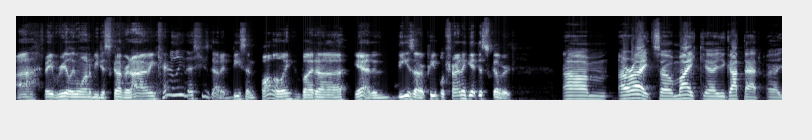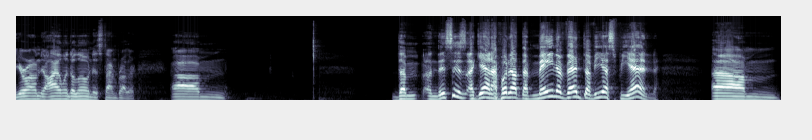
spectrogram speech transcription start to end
uh, they really want to be discovered. I mean, Karolina, she's got a decent following, but uh, yeah, th- these are people trying to get discovered. Um. All right. So, Mike, uh, you got that. Uh, you're on the island alone this time, brother. Um. The and this is again. I put out the main event of ESPN. Um.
